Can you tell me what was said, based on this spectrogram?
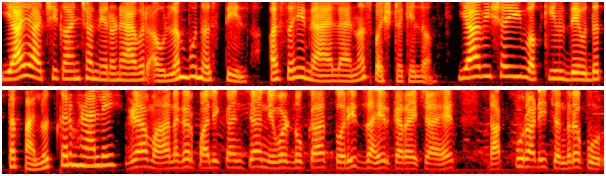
या याचिकांच्या निर्णयावर अवलंबून असतील असंही न्यायालयानं स्पष्ट केलं. याविषयी वकील देवदत्त पालोदकर म्हणाले. सगळ्या महानगरपालिकांच्या निवडणुका त्वरित जाहीर करायच्या आहेत. नागपूर आणि चंद्रपूर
